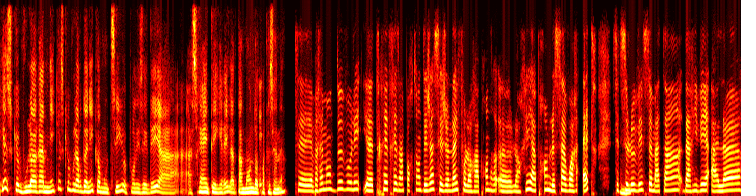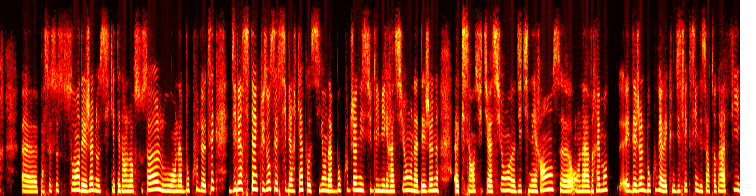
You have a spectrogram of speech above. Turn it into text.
Qu'est-ce que vous leur amenez? Qu'est-ce que vous leur donnez comme outil pour les aider à, se réintégrer là, dans le monde professionnel? C'est vraiment deux volets euh, très, très importants. Déjà, ces jeunes-là, il faut leur apprendre euh, leur réapprendre le savoir-être. C'est de se mmh lever ce matin, d'arriver à l'heure, euh, parce que ce sont souvent des jeunes aussi qui étaient dans leur sous-sol où on a beaucoup de, tu sais, diversité, inclusion, c'est cybercap aussi. On a beaucoup de jeunes issus de l'immigration, on a des jeunes euh, qui sont en situation euh, d'itinérance, on a vraiment des jeunes beaucoup avec une dyslexie, une dysorthographie,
